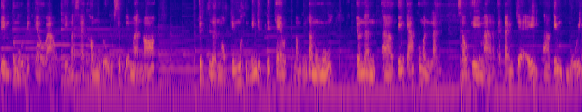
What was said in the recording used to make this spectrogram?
tiêm cái mũi tiếp theo vào thì nó sẽ không đủ sức để mà nó kích lên một cái mức miễn dịch tiếp theo mà chúng ta mong muốn cho nên à, khuyến cáo của mình là sau khi mà các bạn trễ à, cái mũi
